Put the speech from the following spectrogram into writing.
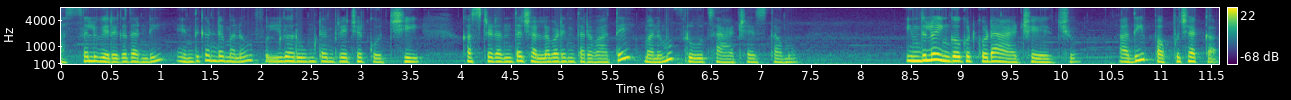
అస్సలు విరగదండి. ఎందుకంటే మనం ఫుల్గా రూమ్ టెంపరేచర్కి వచ్చి కస్టర్డ్ అంతా చల్లబడిన తర్వాతే మనము ఫ్రూట్స్ యాడ్ చేస్తాము. ఇందులో ఇంకొకటి కూడా యాడ్ చేయొచ్చు. అది పప్పు చెక్క.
